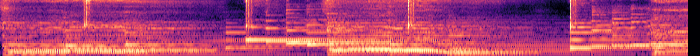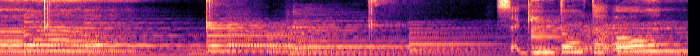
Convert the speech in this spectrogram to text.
Sa gintong taon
